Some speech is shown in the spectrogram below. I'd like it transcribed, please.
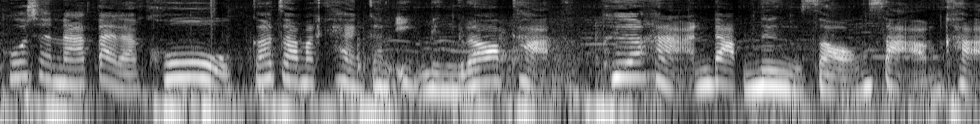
ผู้ชนะแต่ละคู่ก็จะมาแข่งกันอีกหนึ่งรอบค่ะ เพื่อหาอันดับ 1 2 3 ค่ะ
